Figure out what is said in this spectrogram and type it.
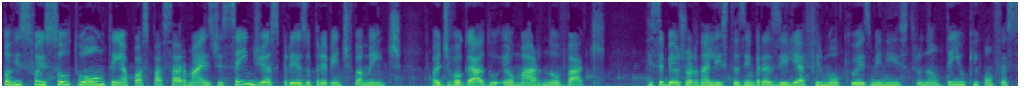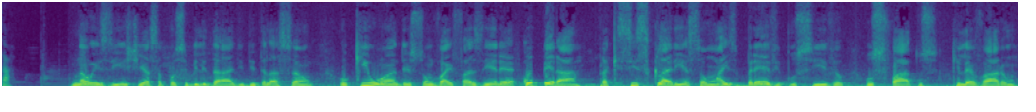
Torres foi solto ontem após passar mais de 100 dias preso preventivamente. O advogado Elmar Novak recebeu jornalistas em Brasília e afirmou que o ex-ministro não tem o que confessar. Não existe essa possibilidade de delação. O que o Anderson vai fazer é cooperar para que se esclareça o mais breve possível os fatos que levaram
